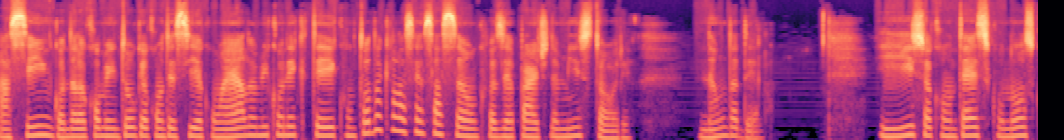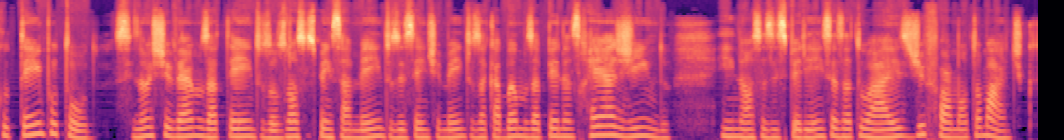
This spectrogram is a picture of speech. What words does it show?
Assim, quando ela comentou o que acontecia com ela, eu me conectei com toda aquela sensação que fazia parte da minha história, não da dela. E isso acontece conosco o tempo todo. Se não estivermos atentos aos nossos pensamentos e sentimentos, acabamos apenas reagindo em nossas experiências atuais de forma automática.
